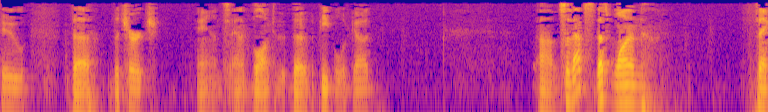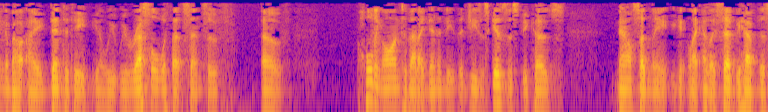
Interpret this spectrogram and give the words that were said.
to the the church, and and it belong to the, the, the people of God. Uh, so that's that's one thing about identity. You know, we, we wrestle with that sense of of holding on to that identity that Jesus gives us because now suddenly, like as I said, we have this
